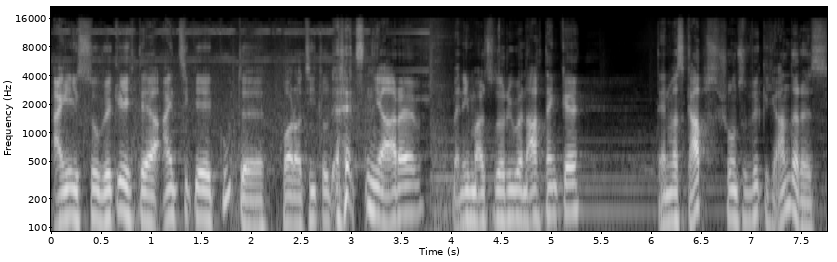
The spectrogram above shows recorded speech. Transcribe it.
Eigentlich so wirklich der einzige gute Horror-Titel der letzten Jahre, wenn ich mal so darüber nachdenke. Denn was gab's schon so wirklich anderes?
